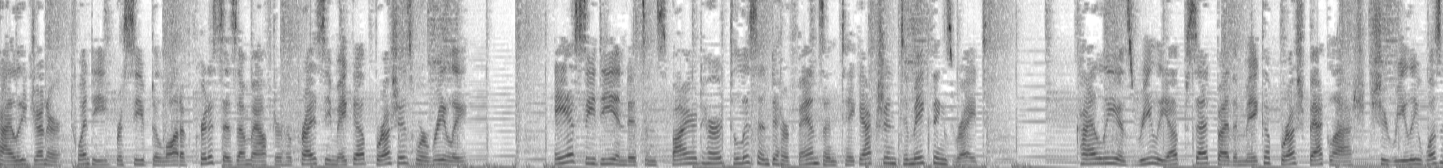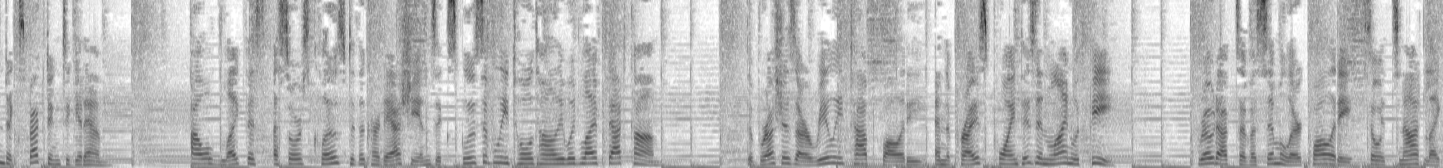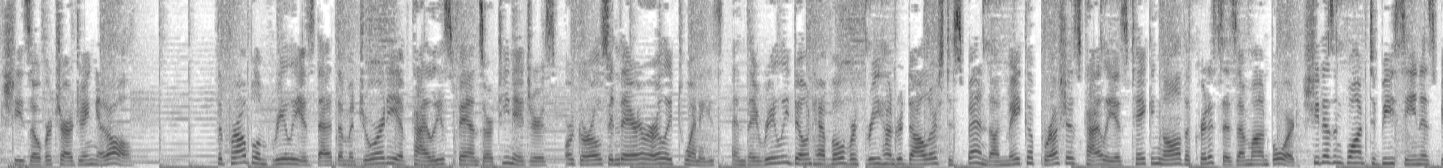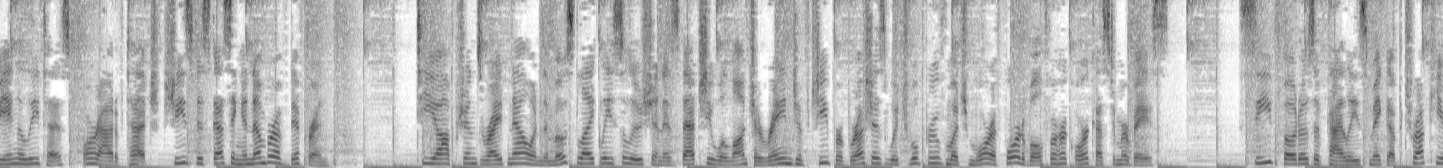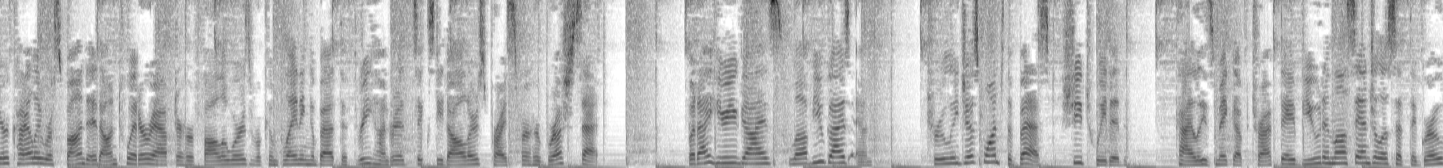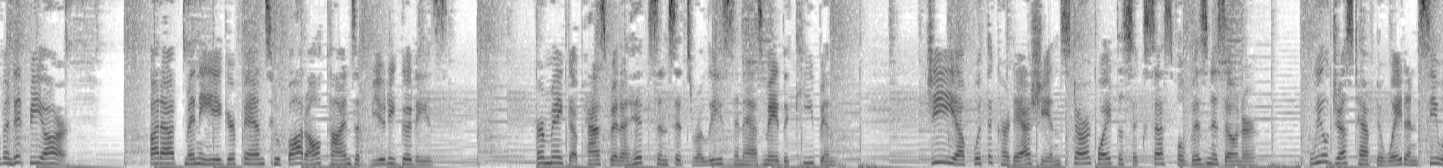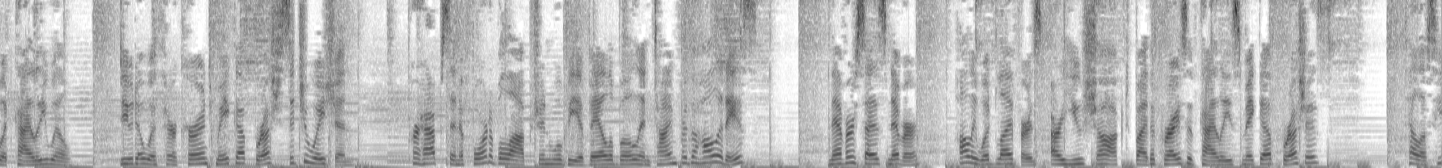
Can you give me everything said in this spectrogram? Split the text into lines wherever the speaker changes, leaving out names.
Kylie Jenner, 20, received a lot of criticism after her pricey makeup brushes were really ASCD and it's inspired her to listen to her fans and take action to make things right. Kylie is really upset by the makeup brush backlash, she really wasn't expecting to get M. Old like this, a source close to the Kardashians exclusively told HollywoodLife.com. The brushes are really top quality, and the price point is in line with P. Products of a similar quality, so it's not like she's overcharging at all. The problem really is that the majority of Kylie's fans are teenagers, or girls in their early 20s, and they really don't have over $300 to spend on makeup brushes Kylie is taking all the criticism on board, she doesn't want to be seen as being elitist, or out of touch, she's discussing a number of different T options right now and the most likely solution is that she will launch a range of cheaper brushes which will prove much more affordable for her core customer base. See photos of Kylie's makeup truck here Kylie responded on Twitter after her followers were complaining about the $360 price for her brush set. But I hear you guys, love you guys and truly just want the best, she tweeted. Kylie's makeup truck debuted in Los Angeles at the Grove and it BR. Bought out many eager fans who bought all kinds of beauty goodies. Her makeup has been a hit since its release and has made the keep in G up with the Kardashian star quite the successful business owner. We'll just have to wait and see what Kylie will do to with her current makeup brush situation. Perhaps an affordable option will be available in time for the holidays? Never says never. Hollywood lifers, are you shocked by the price of Kylie's makeup brushes? Tell us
